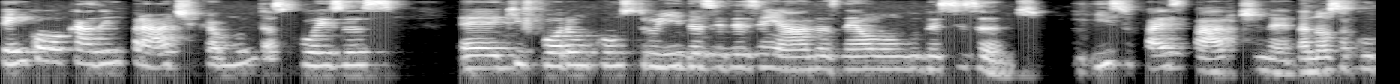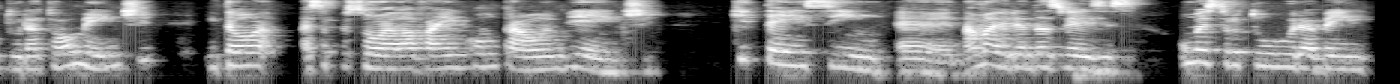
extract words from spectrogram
tem colocado em prática muitas coisas é, que foram construídas e desenhadas né, ao longo desses anos. E isso faz parte né, da nossa cultura atualmente. Então, essa pessoa ela vai encontrar um ambiente que tem, sim, é, na maioria das vezes, uma estrutura bem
